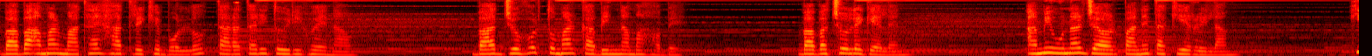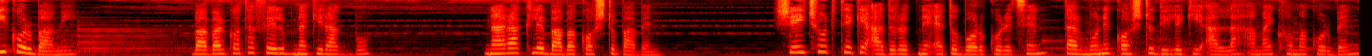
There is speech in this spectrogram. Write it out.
বাবা আমার মাথায় হাত রেখে বলল, তাড়াতাড়ি তৈরি হয়ে নাও। বাদ জোহর, তোমার কাবিননামা হবে। বাবা চলে গেলেন। আমি উনার যাওয়ার পানে তাকিয়ে রইলাম। কি করব আমি? বাবার কথা ফেলব নাকি রাখব? না রাখলে বাবা কষ্ট পাবেন। সেই ছোট থেকে আদরত্নে এত বড় করেছেন, তার মনে কষ্ট দিলে কি আল্লাহ আমায় ক্ষমা করবেন?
